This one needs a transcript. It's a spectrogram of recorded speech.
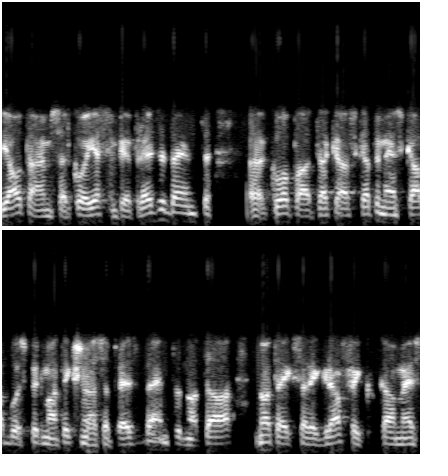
jautājumus, ar ko iesim pie prezidenta uh, kopā, tā kā skatāmies, kā būs pirmā tikšanās ar prezidentu, no tā noteiks arī grafiku, kā mēs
